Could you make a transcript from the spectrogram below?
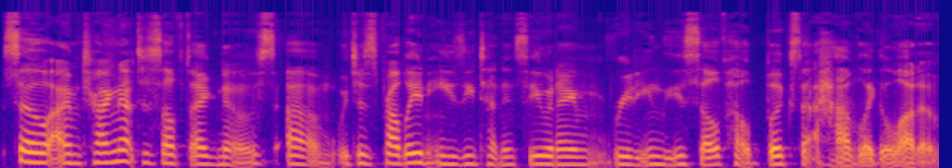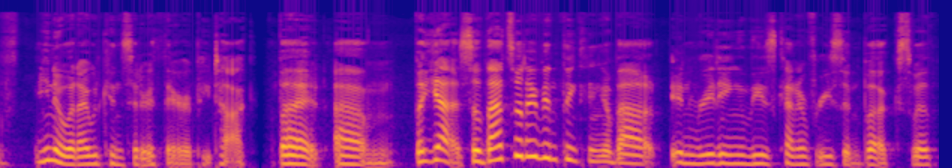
So I'm trying not to self diagnose, um, which is probably an easy tendency when I'm reading these self help books that have like a lot of, you know, what I would consider therapy talk. But, um, but yeah, so that's what I've been thinking about in reading these kind of recent books with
